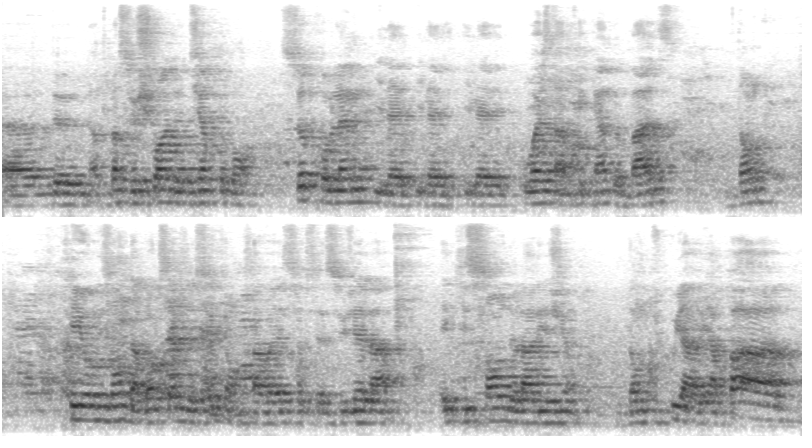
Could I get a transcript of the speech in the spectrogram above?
de, en tout cas ce choix de dire que bon, ce problème, il est, il est, il est ouest africain de base. Donc, priorisons d'abord celles de ceux qui ont travaillé sur ces sujets-là et qui sont de la région. Donc, du coup, il n'y a, pas.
